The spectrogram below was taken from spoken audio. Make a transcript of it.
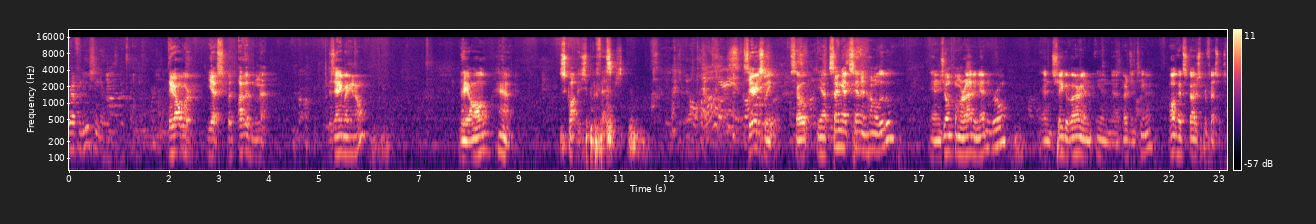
revolutionaries. They all were, yes, but other than that, does anybody know? They all had Scottish professors. Oh, Seriously. So, yeah, Sun Yat-sen in Honolulu, and Jean-Paul Marat in Edinburgh, and Che Guevara in, in uh, Argentina, all had Scottish professors.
